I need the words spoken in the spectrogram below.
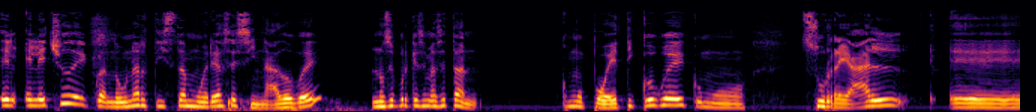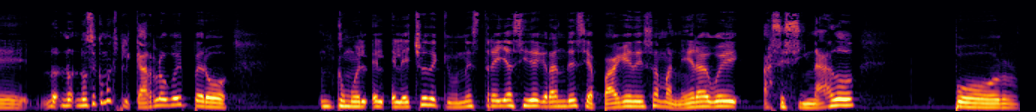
el, el hecho de cuando un artista muere asesinado, güey, no sé por qué se me hace tan como poético, güey, como surreal. Eh, no, no, no sé cómo explicarlo, güey, pero como el, el, el hecho de que una estrella así de grande se apague de esa manera, güey, asesinado por...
